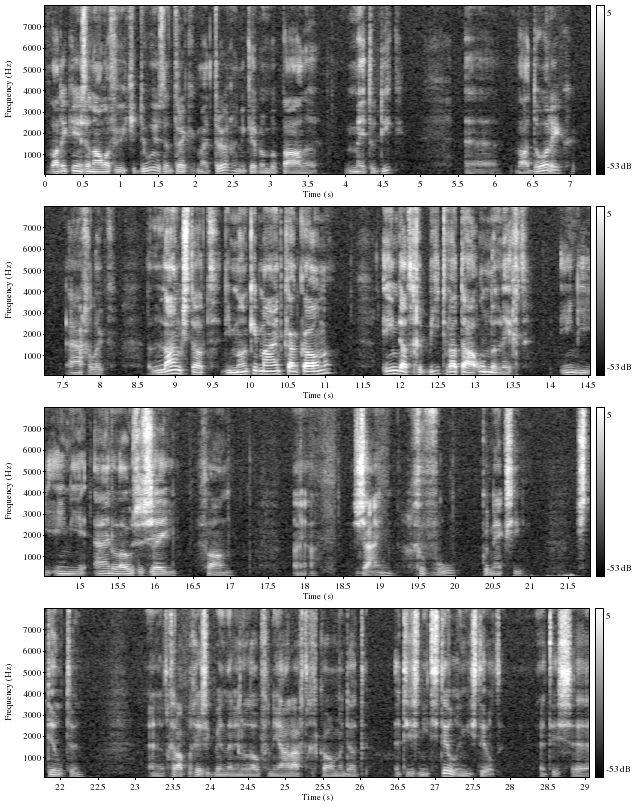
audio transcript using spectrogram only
wat ik in zo'n half uurtje doe, is dan trek ik mij terug en ik heb een bepaalde methodiek. eh, waardoor ik eigenlijk langs dat, die monkey mind kan komen. In dat gebied wat daaronder ligt. In die, in die eindeloze zee van nou ja, zijn, gevoel, connectie, stilte. En het grappige is, ik ben er in de loop van de jaren achter gekomen dat het is niet stil in die stilte. Het is, eh,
